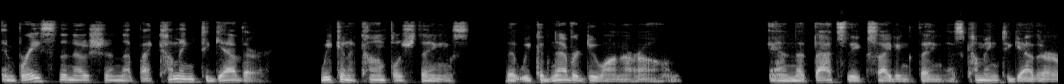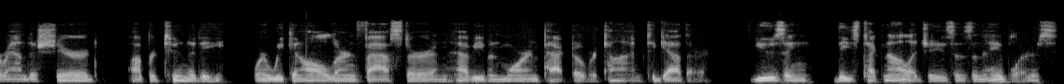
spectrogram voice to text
embrace the notion that by coming together, we can accomplish things that we could never do on our own. And that that's the exciting thing is coming together around a shared opportunity where we can all learn faster and have even more impact over time together using these technologies as enablers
